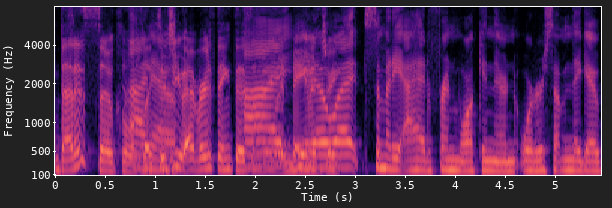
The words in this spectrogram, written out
That is so cool. I like, did you ever think that somebody I, would name you a know drink? what? Somebody, I had a friend walk in there and order something. They go,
